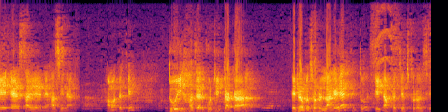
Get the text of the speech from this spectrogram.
A S I N A, Hasina. আমাদেরকে দুই হাজার কোটি টাকা। এটার পেছনে লাগাইয়া কিন্তু এই নামটা চেঞ্জ করা হয়েছে।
